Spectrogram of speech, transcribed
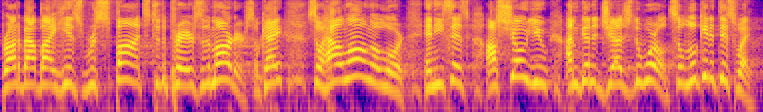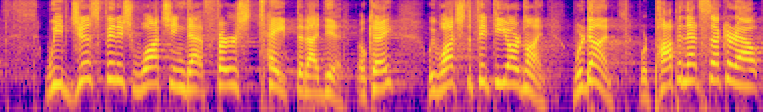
brought about by his response to the prayers of the martyrs, okay? So, how long, O Lord? And he says, I'll show you, I'm gonna judge the world. So, look at it this way. We've just finished watching that first tape that I did, okay? We watched the 50 yard line. We're done. We're popping that sucker out,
